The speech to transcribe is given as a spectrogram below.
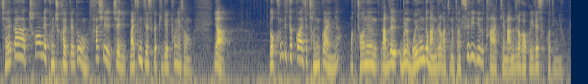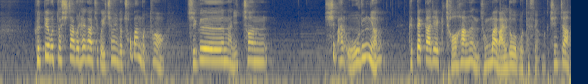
제가 처음에 건축할 때도 사실 제 말씀드렸을 까 비디오 통해서 야 너 컴퓨터과에서 전과 했냐? 막 저는 남들 물론 모형도 만들어 갔지만 저는 3D로 다 이렇게 만들어 가고 이랬었거든요 그때부터 시작을 해가지고 2000년도 초반부터 지금 한 2010, 한 5, 6년 그때까지의 저항은 정말 말도 못했어요. 막 진짜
